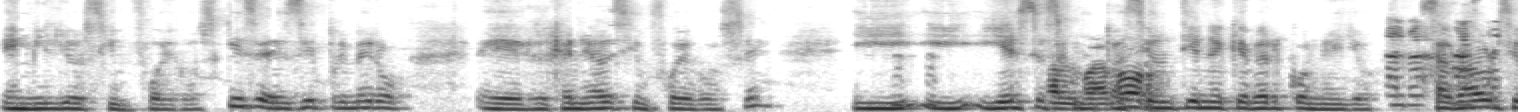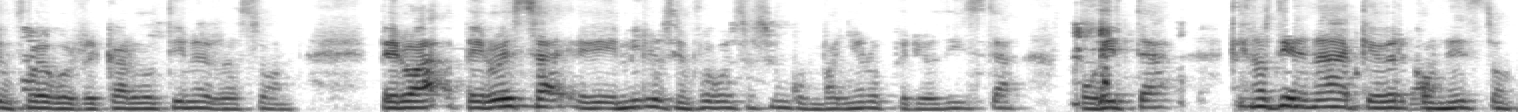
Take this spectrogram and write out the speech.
Emilio Cienfuegos. Quise decir primero eh, el general Cienfuegos, ¿eh? Y, esa exculpación tiene que ver con ello. Salvador Cienfuegos, Ricardo, tiene razón. Pero, ah, pero esa, eh, Emilio Cienfuegos es un compañero periodista, poeta, que no tiene nada que ver con esto,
